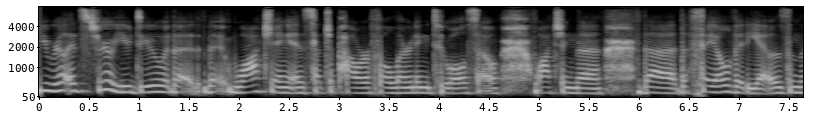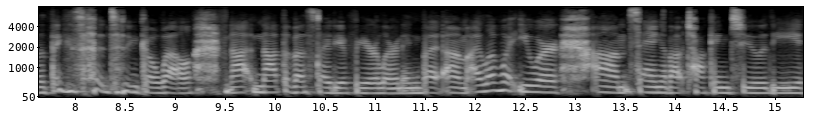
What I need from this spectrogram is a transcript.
you really, it's true. You do the, the watching is such a powerful learning tool. So watching the, the, the fail videos and the things that didn't go well, not, not the best idea for your learning. But, um, I love what you were, um, saying saying about talking to the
